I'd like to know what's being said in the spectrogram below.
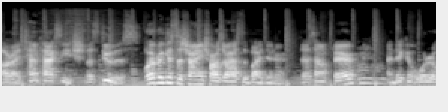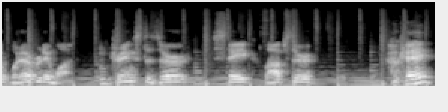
Alright, 10 packs each. Let's do this. Whoever gets the Shiny Charizard has to buy dinner. Does that sound fair? Mm, And they can order whatever they want. Mhm. Drinks, dessert, steak, lobster. Okay?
